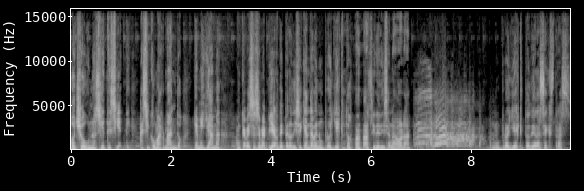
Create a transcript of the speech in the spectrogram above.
8177. Así como Armando, que me llama, aunque a veces se me pierde, pero dice que andaba en un proyecto. Así le dicen ahora. En un proyecto de horas extras.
